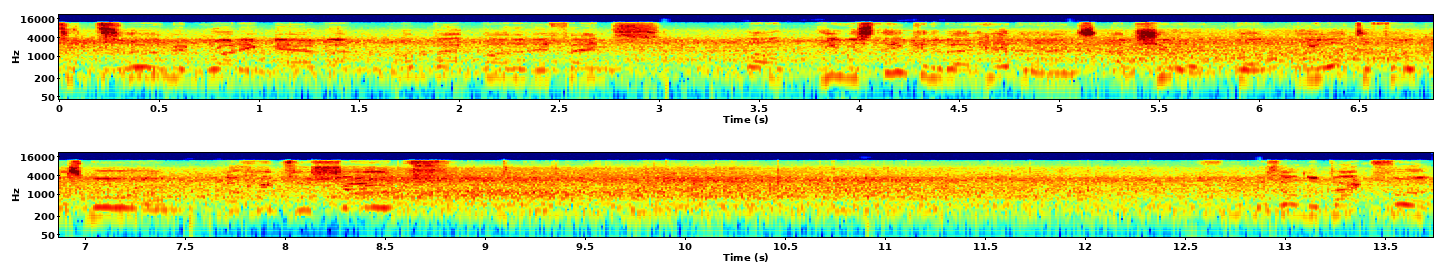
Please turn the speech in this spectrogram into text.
Determined running there, but I'm back by the defence. Well, he was thinking about headlines, I'm sure, but he ought to focus more on Looking to shoot. He was on the back foot.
